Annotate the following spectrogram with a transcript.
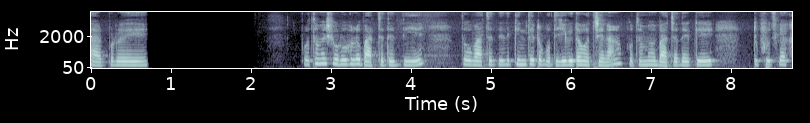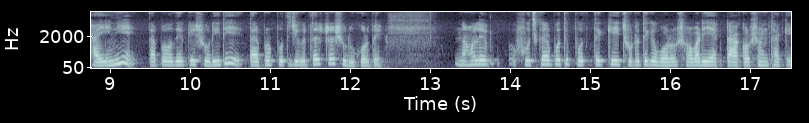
তারপরে প্রথমে শুরু হলো বাচ্চাদের দিয়ে। তো বাচ্চাদের কিন্তু এটা প্রতিযোগিতা হচ্ছে না। প্রথমে বাচ্চাদেরকে একটু ফুচকা খাইয়ে নিয়ে, তারপর ওদেরকে সরিয়ে দিয়ে, তারপর প্রতিযোগিতাটা শুরু করবে। না হলে ফুচকার প্রতি প্রত্যেককেই ছোটো থেকে বড় সবারই একটা আকর্ষণ থাকে।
